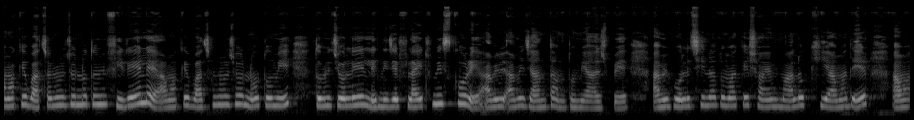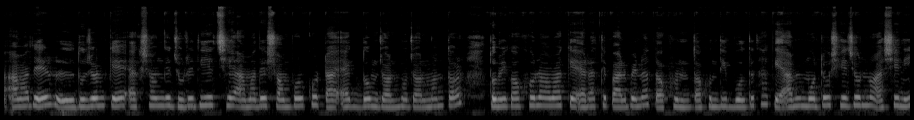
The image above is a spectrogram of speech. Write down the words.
আমাকে বাঁচানোর জন্য তুমি ফিরে এলে, আমাকে বাঁচানোর জন্য তুমি তুমি চলে এলে, নিজের ফ্লাইট মিস করে, আমি আমি জানতাম তুমি আসবে। আমি বলেছি না তোমাকে স্বয়ং মা লক্ষ্মী আমাদের আমাদের দুজনকে একসঙ্গে জুড়ে দিয়েছে, আমাদের সম্পর্কটা একদম জন্ম, জন্মান্তর। তুমি কখনো আমাকে এড়াতে পারবে না। তখন তখন দীপ বলতে থাকে, আমি মোটেও সেজন্য আসিনি।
